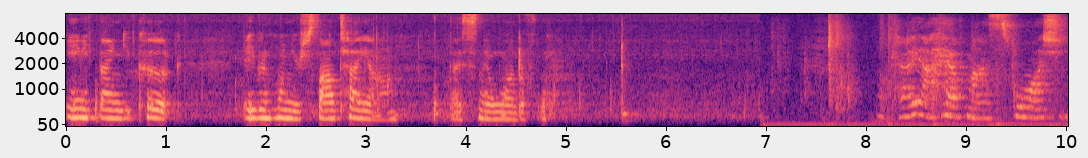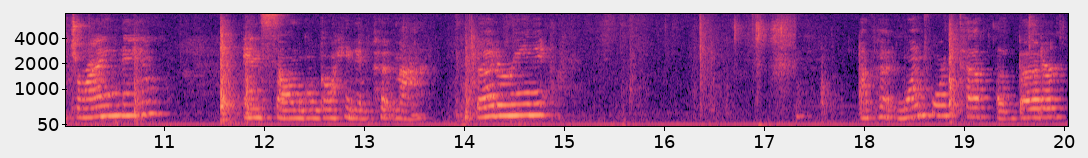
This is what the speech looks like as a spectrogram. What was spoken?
anything you cook even when you're sauteing them they smell wonderful okay I have my squash drained now and so I'm going to go ahead and put my butter in it I put one fourth cup of butter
